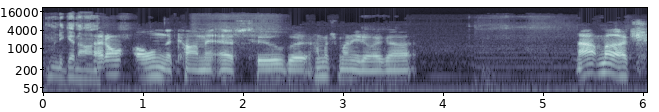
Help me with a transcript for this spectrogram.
I'm gonna get on. I don't own the Comet S2, but how much money do I got? Not much.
